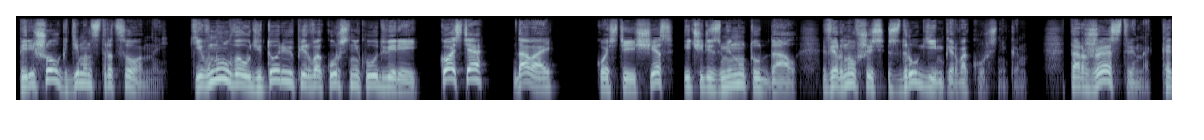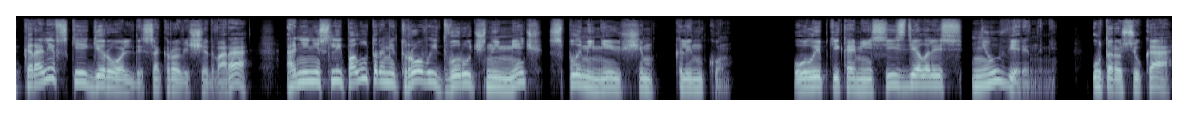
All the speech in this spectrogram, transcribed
перешел к демонстрационной. Кивнул в аудиторию первокурснику у дверей. «Костя, давай!» Костя исчез и через минуту дал, вернувшись с другим первокурсником. Торжественно, как королевские герольды сокровища двора, они несли полутораметровый двуручный меч с пламенеющим клинком. Улыбки комиссии сделались неуверенными. У Тарасюка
